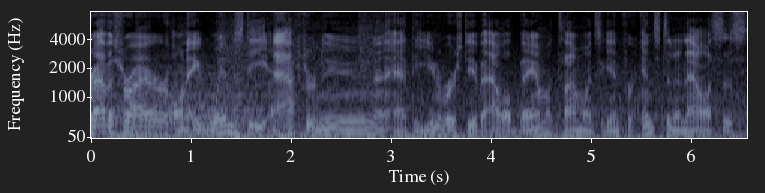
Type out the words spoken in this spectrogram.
Travis Reier on a Wednesday afternoon at the University of Alabama. Time once again for instant analysis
